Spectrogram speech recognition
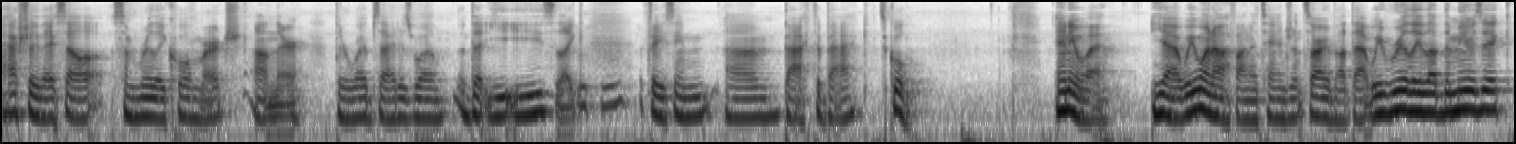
actually they sell some really cool merch on their their website as well. The EEs, like Mhm. facing um, back to back. It's cool. Anyway, yeah, we went off on a tangent. Sorry about that. We really love the music.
